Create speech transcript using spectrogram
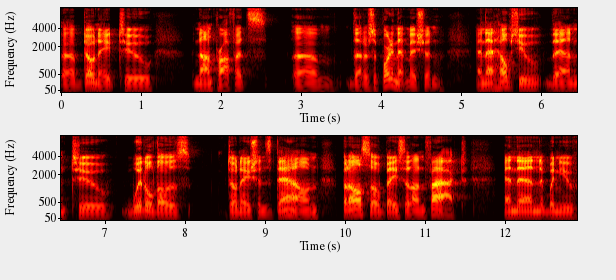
uh, donate to nonprofits um, that are supporting that mission. And that helps you then to whittle those donations down, but also base it on fact. And then when you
